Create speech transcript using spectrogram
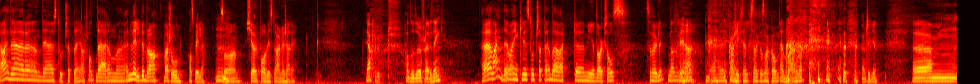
Ja, det er, det er stort sett det, i hvert fall. Det er en, en veldig bra versjon av spillet. Så kjør på hvis du er nysgjerrig. Ja. Kult. Hadde du flere ting? Eh, nei, det var egentlig stort sett det. Det har vært mye Dark Souls, selvfølgelig. Men Ja. eh, det er kanskje ikke så interessant å snakke om enda en gang. Kanskje ikke. Um,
